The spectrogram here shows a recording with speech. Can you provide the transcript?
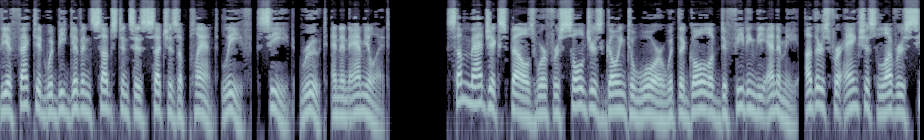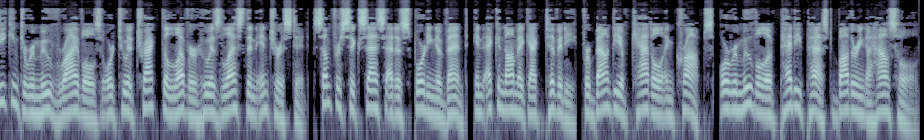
the affected would be given substances such as a plant leaf, seed, root and an amulet. Some magic spells were for soldiers going to war with the goal of defeating the enemy, others for anxious lovers seeking to remove rivals or to attract the lover who is less than interested, some for success at a sporting event, in economic activity, for bounty of cattle and crops, or removal of petty pest bothering a household.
